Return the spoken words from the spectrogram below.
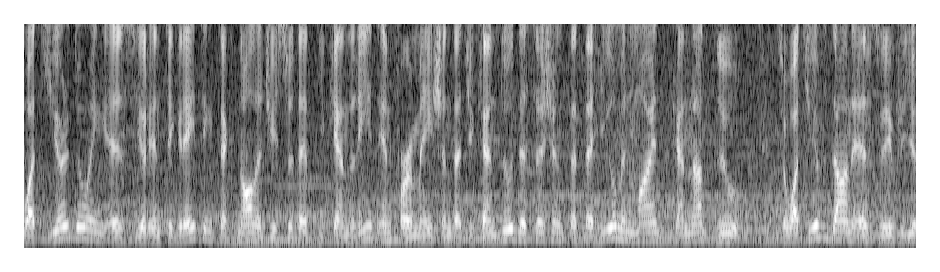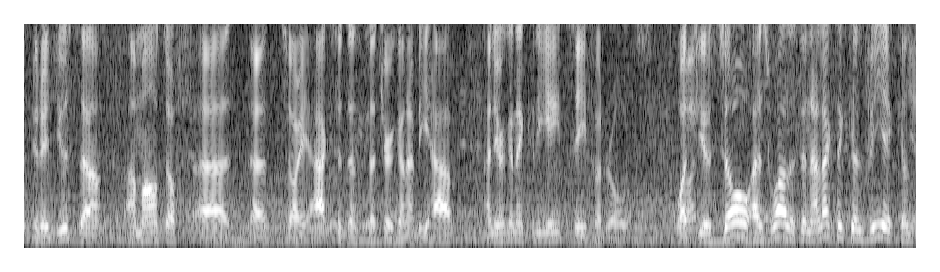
what you're doing is you're integrating technology so that you can read information, that you can do decisions that the human mind cannot do. So what you've done is you've reduced the amount of uh, uh, sorry accidents that you're going to be have, and you're going to create safer roads. What you saw as well is an electrical vehicle yes.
